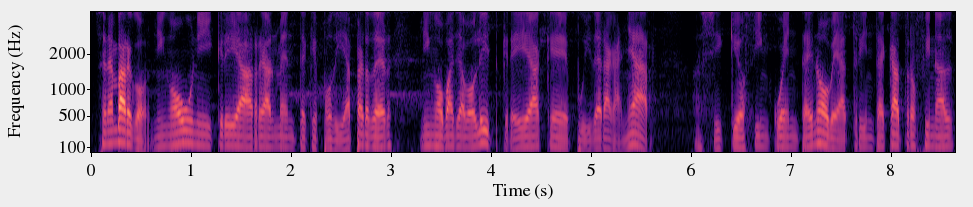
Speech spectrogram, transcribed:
Sen embargo, nin o Uni creía realmente que podía perder, nin o Valladolid creía que puidera gañar. Así que o 59 a 34 final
